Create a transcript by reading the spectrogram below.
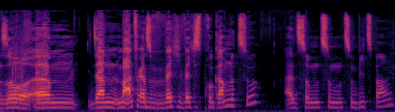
So, ähm, dann mal anfangen, also welche, welches Programm nutzt du? Also zum, zum, zum Beats bauen?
